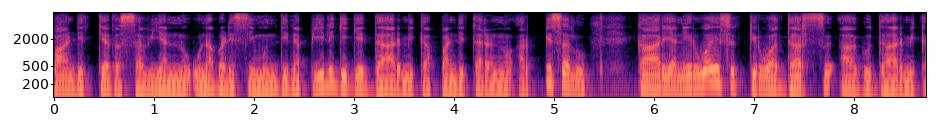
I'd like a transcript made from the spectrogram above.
ಪಾಂಡಿತ್ಯದ ಸವಿಯನ್ನು ಉಣಬಡಿಸಿ ಮುಂದಿನ ಪೀಳಿಗೆಗೆ ಧಾರ್ಮಿಕ ಪಂಡಿತರನ್ನು ಅರ್ಪಿಸಲು ಕಾರ್ಯನಿರ್ವಹಿಸುತ್ತಿರುವ ದರ್ಸ್ ಹಾಗೂ ಧಾರ್ಮಿಕ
